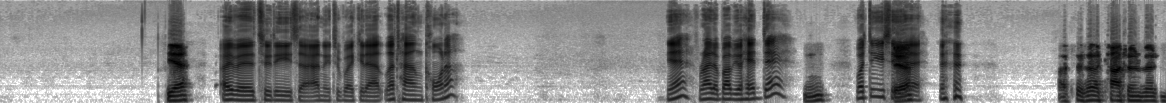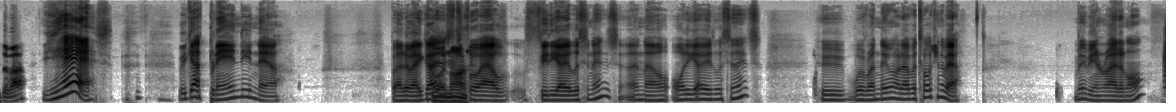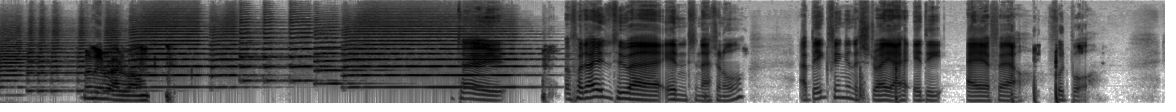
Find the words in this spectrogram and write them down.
Yeah, Over to the, so I need to work it out, left hand corner? Yeah, right above your head there? mm. What do you see Yeah. there? Is that a cartoon versions of us? Yes. we got Brandy now. By the way, guys, nice. for our video listeners and our audio listeners who were wondering what I was talking about. Moving right along. Moving right along. So, for those who are international, a big thing in Australia is the AFL football.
